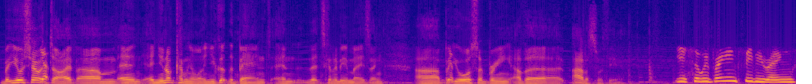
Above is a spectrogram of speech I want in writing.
But your show at Dive, um, and and you're not coming alone. You've got the band, and that's going to be amazing. Uh, but Yep. you're also bringing other artists with you. Yeah, so we're bringing Phoebe Rings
